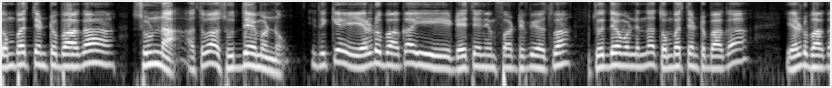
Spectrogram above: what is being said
ತೊಂಬತ್ತೆಂಟು ಭಾಗ ಸುಣ್ಣ ಅಥವಾ ಸುದ್ದೆ ಮಣ್ಣು. ಇದಕ್ಕೆ ಎರಡು ಭಾಗ ಈ ಡೈಥೇನಿಯಂ ಫಾರ್ಟಿ ಫೈವ್ ಅಥವಾ ಸುದ್ದೆ ಮಣ್ಣಿನ ತೊಂಬತ್ತೆಂಟು ಭಾಗ, ಎರಡು ಭಾಗ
